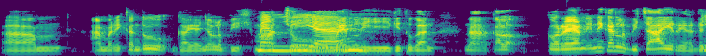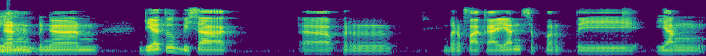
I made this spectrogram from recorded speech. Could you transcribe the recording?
em, American tuh gayanya lebih Manly macho, ya. manly gitu kan. Nah, kalau Korean ini kan lebih cair ya dengan Iya. dengan dia tuh bisa eh, ber berpakaian seperti yang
